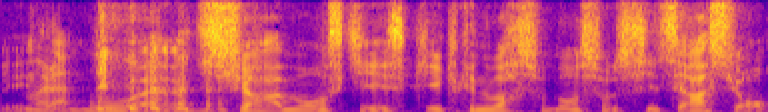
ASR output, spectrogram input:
les mots euh, différemment, ce qui, est, ce qui est écrit noir sur blanc sur le site. C'est rassurant.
